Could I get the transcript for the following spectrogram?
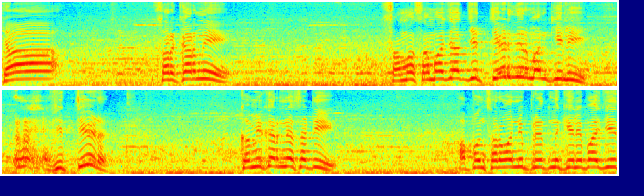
ह्या सरकारने समा समाजात जी तेढ निर्माण केली ही तेढ कमी करण्यासाठी आपण सर्वांनी प्रयत्न केले पाहिजेत.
